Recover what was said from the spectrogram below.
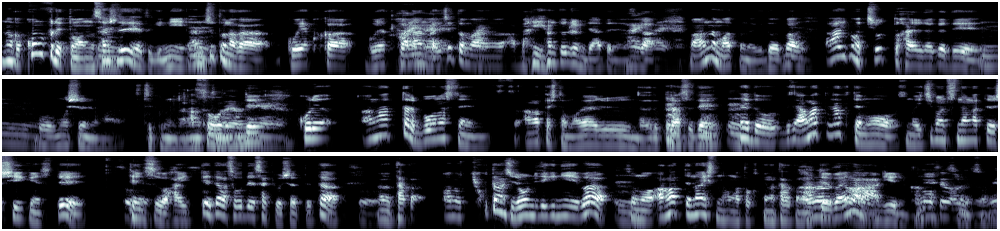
なんかコンプレットもあの最初出てた時に、うんあのちょっとなんか500か、500かなんかで、ちょっとまあ、はい。バリアントルールみたいなのあったじゃないですか。はいはい。まあ、あんなのもあったんだけど、まあ、うん。ああいうのがチロッと入るだけで、うん。こう面白いのが出てくるんだなとそうだよで、ね。これ、上がったらボーナス点上がった人もらえるんだけど、プラスで。だけど、別に上がってなくても、その一番繋がってるシーケンスで点数は入って、だからそこでさっきおっしゃってた、あの、高、あの、極端に論理的に言えば、うん。その、上がってない人の方が得点が高くなるっていう場合があり得るね。可能性はあるんですよね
